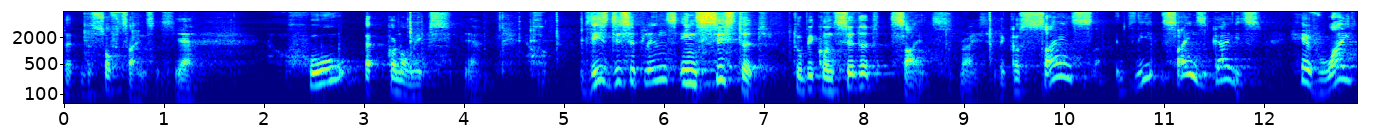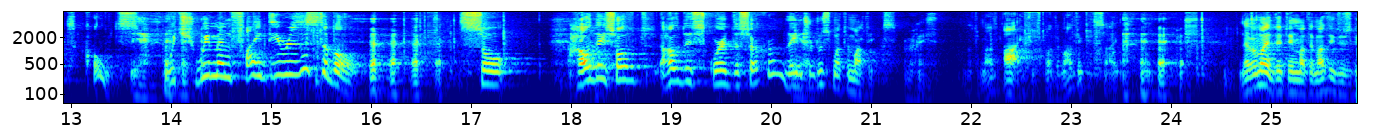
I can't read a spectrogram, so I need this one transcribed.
the, the soft sciences, Yeah, who, economics, yeah, these disciplines insisted to be considered science. Right. Because science, the science guys have white coats, which women find irresistible. so, how they solved, how they squared the circle? They introduced mathematics. right. Mathemat- ah, if it's mathematics, it's science. Never mind that in mathematics it's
